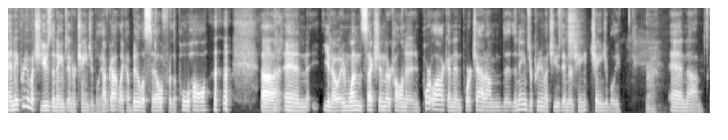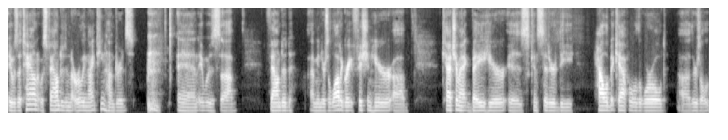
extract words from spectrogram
And they pretty much use the names interchangeably. I've got like a bill of sale for the pool hall. uh, and, you know, in one section, they're calling it in Portlock and then Port Chatham. The, the names are pretty much used interchangeably Right. And um, it was a town. It was founded in the early 1900s, and it was uh, founded. I mean, there's a lot of great fishing here. Uh, Kachemak Bay here is considered the halibut capital of the world. Uh, there's a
